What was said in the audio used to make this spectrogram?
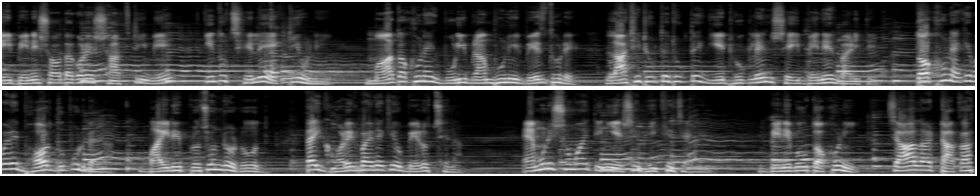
এই বেনে সওদাগরের সাতটি মেয়ে, কিন্তু ছেলে একটিও নেই। মা তখন এক বুড়ি ব্রাহ্মণীর বেশ ধরে লাঠি ঠুকতে ঠুকতে গিয়ে ঢুকলেন সেই বেনের বাড়িতে। তখন একেবারে ভর দুপুরবেলা। বাইরে প্রচণ্ড রোদ, তাই ঘরের বাইরে কেউ বেরোচ্ছে না। এমনই সময় তিনি এসে ভিক্ষে চাইলেন। বেনেবউ তখনই চাল আর টাকা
